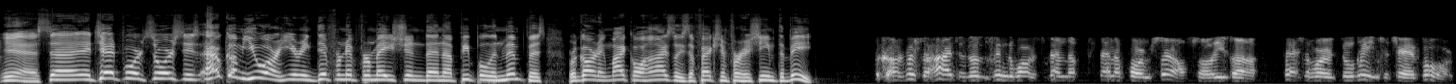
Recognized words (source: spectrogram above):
Yes, uh, Chad Ford sources, how come you are hearing different information than uh, people in Memphis regarding Michael Heisley's affection for Hasheem Thabeet? Because Mr. Heisley doesn't seem to want to stand up stand up for himself, so he's uh, passing the word through me to Chad Ford.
